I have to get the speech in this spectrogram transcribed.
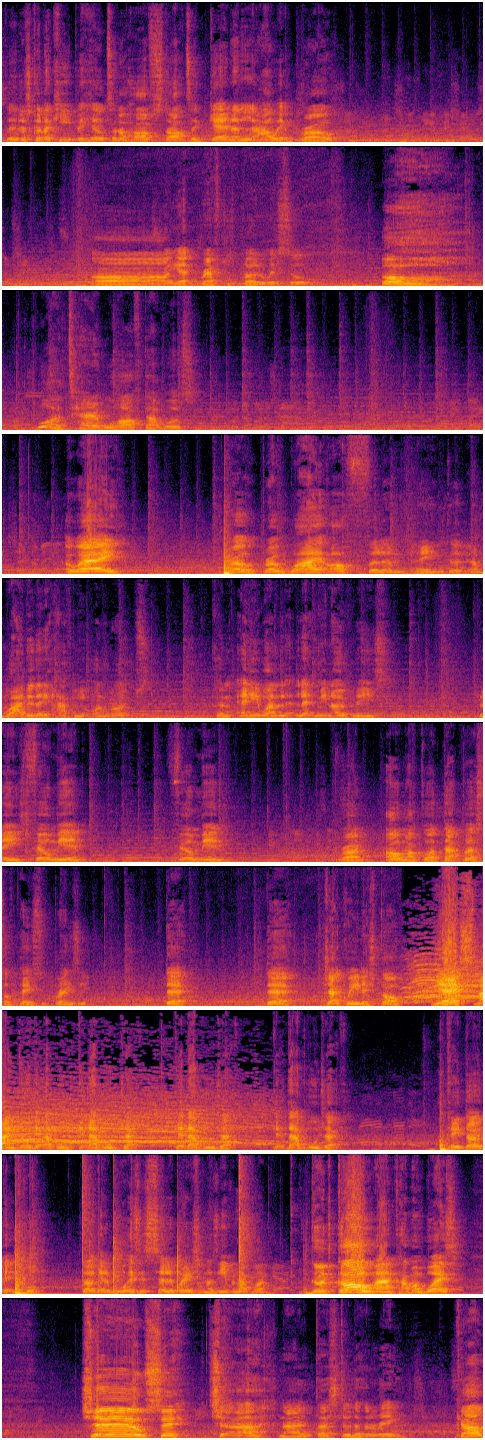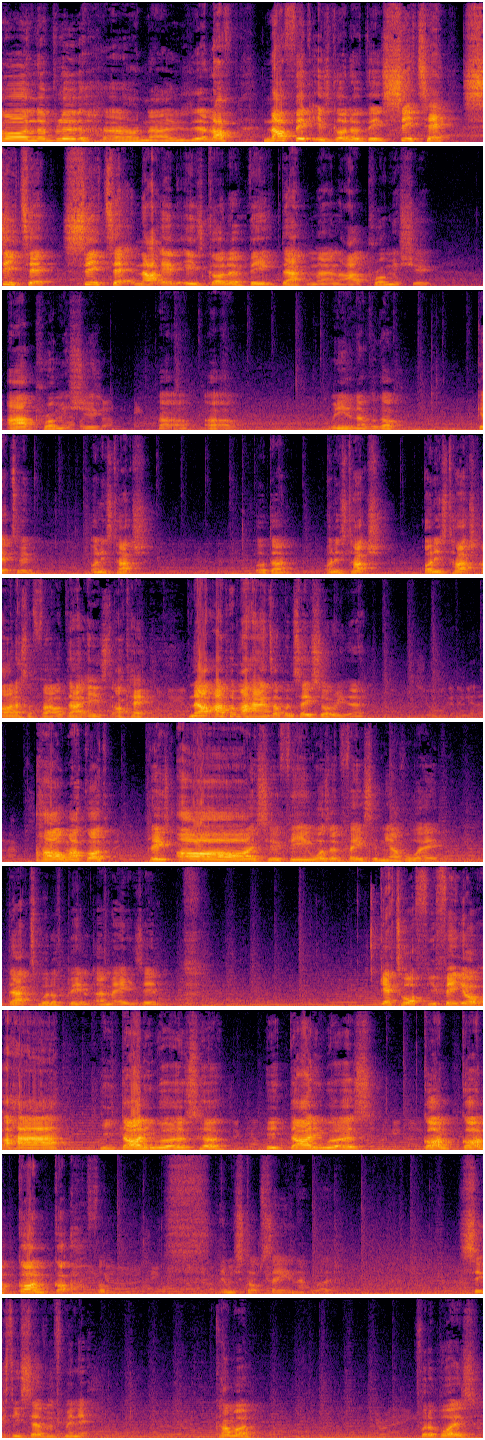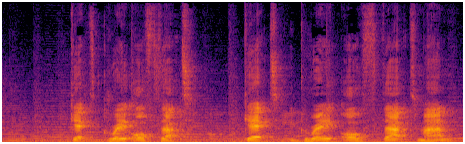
They're just going to keep it here till the half starts again. Allow it, bro. Oh, yeah. Ref just blow the whistle. Oh, what a terrible half that was. Away. Bro, bro, why are Fulham playing good? And why do they have me on ropes? Can anyone let me know, please? Please, fill me in. Fill me in. Run. Oh my god, that burst of pace was crazy. There. There. Jack Grealish, go. Yes, man. Go get that ball. Get that ball, Jack. Get that ball, Jack. Get that ball, Jack. Okay, don't get the ball. Don't get the ball. What is this celebration? Does he even have one? Good goal, man. Come on, boys. Chelsea. Ch ah, no, that still doesn't ring. Come on, the blue. Oh, no. Enough. Nothing is gonna beat City, City, City. Nothing is gonna beat that, man. I promise you. I promise you. Uh oh, uh oh. We need another goal. Get to him. On his touch. Well done. On his touch. On his touch. Oh, that's a foul. That is okay. Now I put my hands up and say sorry there. Oh my god. Please. Oh, if he wasn't facing the other way, that would have been amazing. Get off. You think you're... Aha. He thought he was. Huh. He thought he was. Gone. Gone. Gone. Gone. Oh, Let me stop saying that word. 67th minute. Come on. For the boys. Get Gray off that. Get Gray off that, man.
